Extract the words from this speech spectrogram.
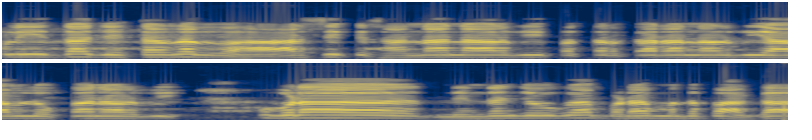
ਪੁਲਿਸ ਦਾ ਜਿਸ ਤਰ੍ਹਾਂ ਦਾ ਵਿਵਹਾਰ ਸੀ ਕਿਸਾਨਾਂ ਨਾਲ ਵੀ ਪੱਤਰਕਾਰਾਂ ਨਾਲ ਵੀ ਆਮ ਲੋਕਾਂ ਨਾਲ ਵੀ ਉਹ ਬੜਾ ਨਿੰਦਨਯੋਗ ਆ ਬੜਾ ਮੰਦਭਾਗਾ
